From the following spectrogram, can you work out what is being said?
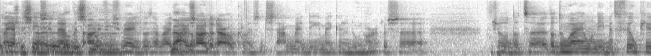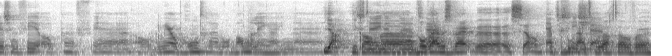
oh ja, precies. zij- inderdaad, dat met eh, audiovisuele. Dat hebben wij, nou, nou, we zouden daar ook eh, staan, met dingen mee kunnen doen hoor. Dus eh, dat, eh, dat doen wij helemaal niet. Met filmpjes en via op, eh, eh, oh, meer op rondwandelingen in eh Ja, je kan, steden. eh, inderdaad, bijvoorbeeld wij hebben wij, eh, zelf het boek uitgebracht over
